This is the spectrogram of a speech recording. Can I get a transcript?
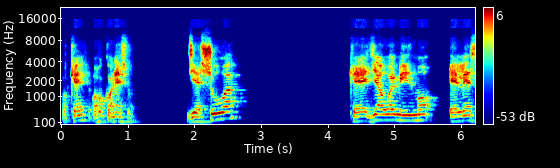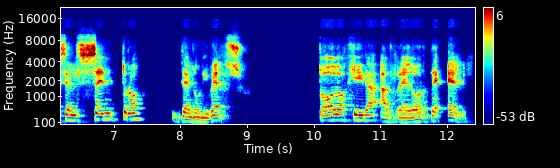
¿Ok? Ojo con eso. Yeshua, que es Yahweh mismo, Él es el centro del universo. Todo gira alrededor de Él.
